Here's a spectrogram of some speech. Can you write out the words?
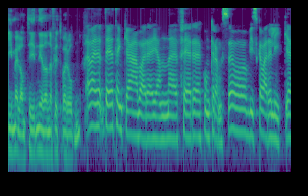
i mellomtiden i denne flytteperioden? Det tenker jeg er bare igjen eh, fair konkurranse, og vi skal være like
